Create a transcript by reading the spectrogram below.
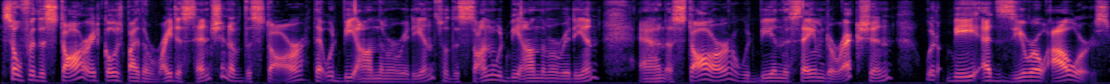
so for the star, it goes by the right ascension of the star that would be on the meridian. So the sun would be on the meridian and a star would be in the same direction would be at zero hours.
